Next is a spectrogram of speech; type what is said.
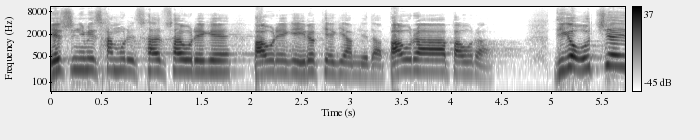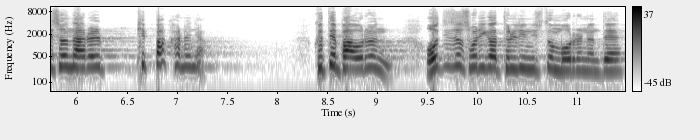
예수님이 사울에게 바울에게 이렇게 얘기합니다. 바울아 바울아 네가 어찌해서 나를 핍박하느냐? 그때 바울은 어디서 소리가 들리는지도 모르는데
